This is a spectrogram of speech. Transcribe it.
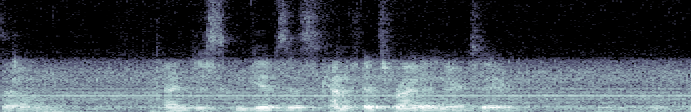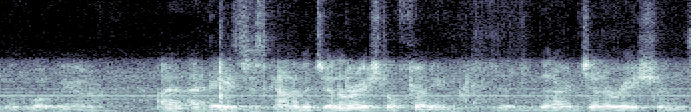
So kind of just gives us kind of fits right in there too with what we are. I, I think it's just kind of a generational thing that, that our generations,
